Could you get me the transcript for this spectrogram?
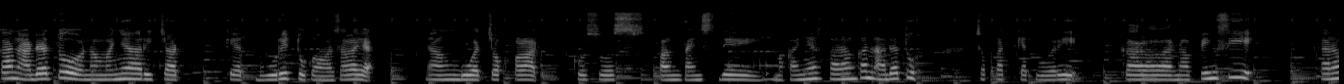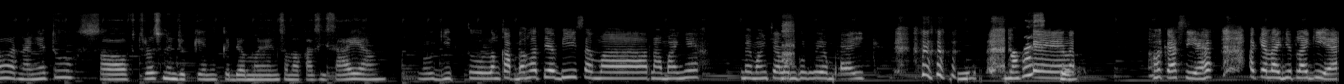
kan ada tuh namanya Richard Cadbury tuh kalau nggak salah ya, yang buat coklat khusus Valentine's Day. Makanya sekarang kan ada tuh coklat Cadbury. Kalau warna pink sih, karena warnanya tuh soft, terus nunjukin kedamaian sama kasih sayang. Oh gitu, lengkap banget ya Bi sama namanya. Memang calon guru yang baik. Terima Oke, la- makasih ya. Oke lanjut lagi ya.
